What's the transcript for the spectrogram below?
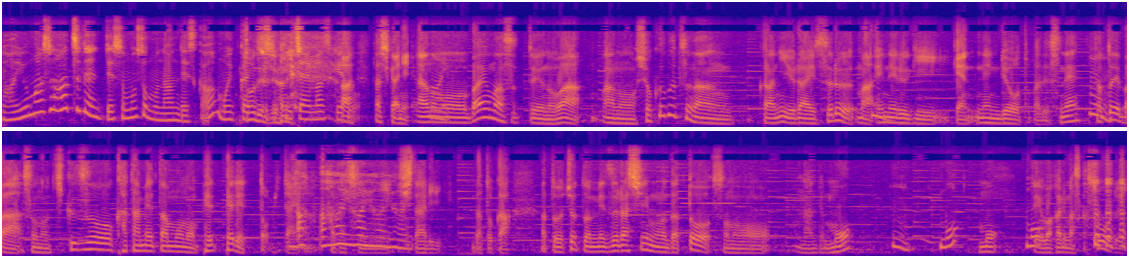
バイオマス発電ってそもそも何ですか？もう一回聞いちゃいますけど、ね、確かに。あの、はい、バイオマスっていうのはあの植物なんかに由来する、まあ、エネルギー源、うん、燃料とかですね、例えばその木くずを固めたものペペレットみたいな形にしたりだとかあとちょっと珍しいものだとそのなんで藻、うん、藻？藻ってわかりますか？藻類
